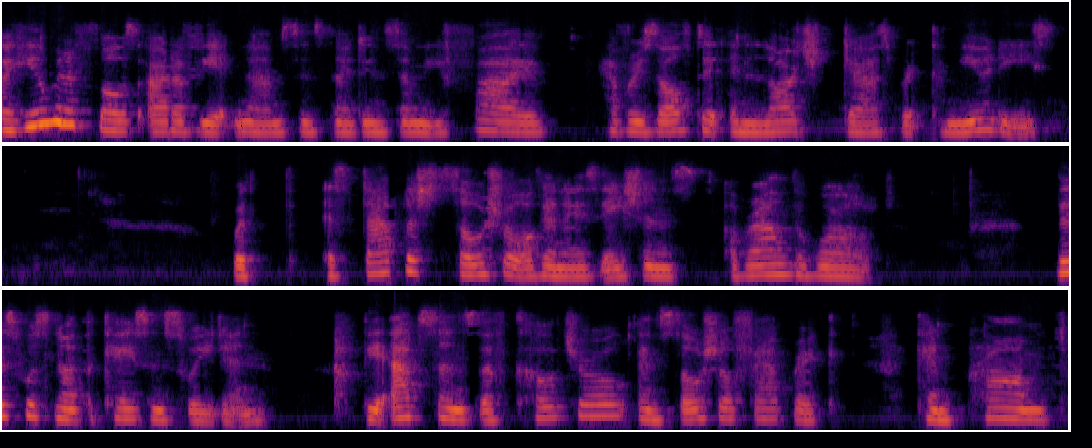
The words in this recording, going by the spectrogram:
The human flows out of Vietnam since 1975 have resulted in large diasporic communities with established social organizations around the world. This was not the case in Sweden. The absence of cultural and social fabric can prompt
